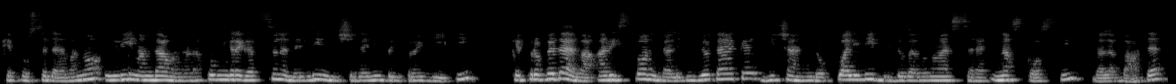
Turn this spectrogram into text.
che possedevano, li mandavano alla congregazione dell'indice dei libri proibiti che provvedeva a rispondere alle biblioteche dicendo quali libri dovevano essere nascosti dall'abate,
